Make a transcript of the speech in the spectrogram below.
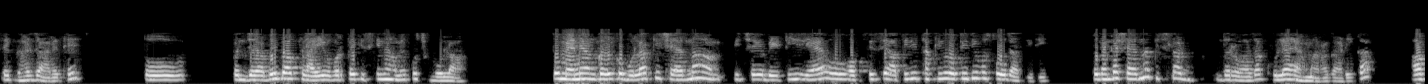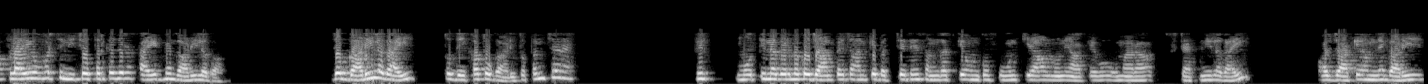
से घर जा रहे थे। तो पंजाबी बाग फ्लाईओवर पे किसी ने हमें कुछ बोला। तो मैंने अंकल को बोला कि शायद ना पीछे बेटी है, वो ऑफ़िस से आती थी, थकी होती थी, वो सो जाती थी। तो मैंने कहा शायद ना पिछला दरवाज़ा खुला है हमारा गाड़ी का। आप फ्लाईओवर से नीचे उतर के जरा साइड में गाड़ी लगाओ। जब गाड़ी लगाई तो देखा तो गाड़ी तो पंचर है। फिर मोती नगर में कोई जान पहचान के बच्चे थे, संगत के, उनको फ़ोन किया, उन्होंने आके वो हमारा स्टेपनी लगाई और जाके हमने गाड़ी,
